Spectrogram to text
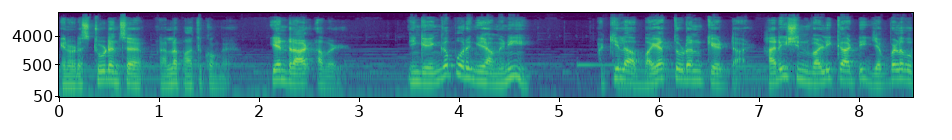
என்னோட ஸ்டூடெண்ட்ஸை நல்லா பார்த்துக்கோங்க என்றாள் அவள். நீங்கள் எங்கே போகிறீங்க யாமினி? அகிலா பயத்துடன் கேட்டாள். ஹரிஷின் வழிகாட்டி எவ்வளவு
